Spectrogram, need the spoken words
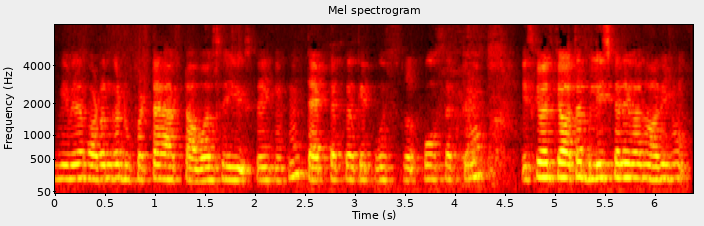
ये मेरा कॉटन का दुपट्टा है, आप टॉवल से इस तरीके से टैप टैप करके पोस पोस सकते हो। इसके बाद क्या होता है ब्लीच करने के बाद हमारी जो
